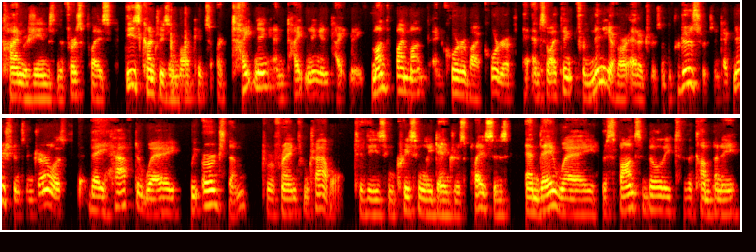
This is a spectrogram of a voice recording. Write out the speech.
kind regimes in the first place, these countries and markets are tightening and tightening and tightening month by month and quarter by quarter. And so I think for many of our editors and producers and technicians and journalists, they have to weigh, we urge them to refrain from travel to these increasingly dangerous places. And they weigh responsibility to the company,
